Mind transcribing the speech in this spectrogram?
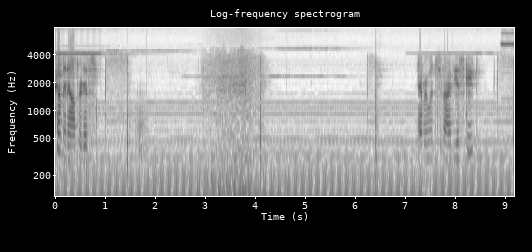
Come in, operative. Survived the escape?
